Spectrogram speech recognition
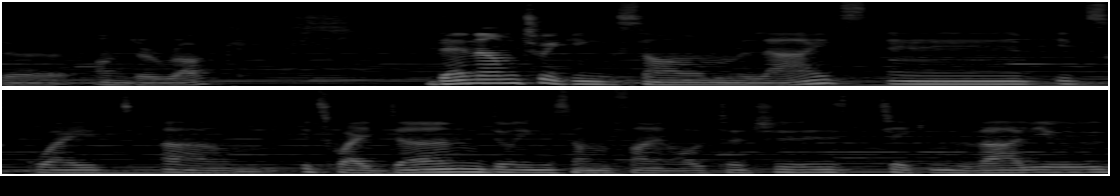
the on the rock. Then I'm tweaking some lights, and it's quite um, it's quite done. Doing some final touches, taking values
